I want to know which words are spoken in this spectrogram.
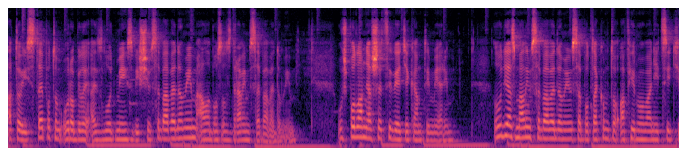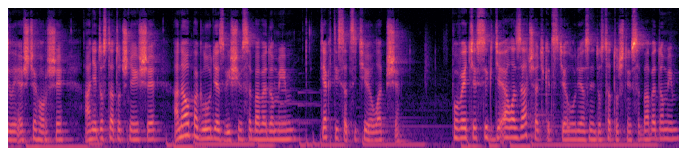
A to isté potom urobili aj s ľuďmi s vyšším sebavedomím alebo so zdravým sebavedomím. Už podľa mňa všetci viete, kam tým mierim. Ľudia s malým sebavedomím sa po takomto afirmovaní cítili ešte horšie a nedostatočnejšie a naopak ľudia s vyšším sebavedomím, tak tí sa cítili lepšie. Poviete si, kde ale začať, keď ste ľudia s nedostatočným sebavedomím?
